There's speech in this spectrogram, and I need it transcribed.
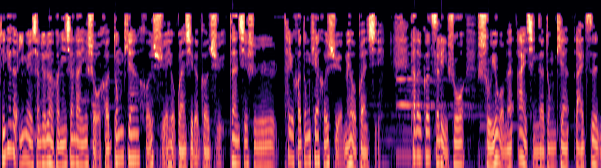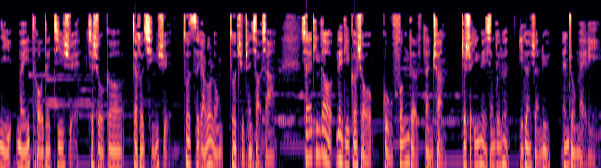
今天的音乐相对论和您相带一首和冬天和雪有关系的歌曲，但其实它又和冬天和雪没有关系。它的歌词里说：“属于我们爱情的冬天，来自你眉头的积雪。”这首歌叫做《晴雪》。作词姚若龙，作曲陈小霞。先来听到内地歌手古风的翻唱，这是音乐相对论一段旋律，N 种美丽。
